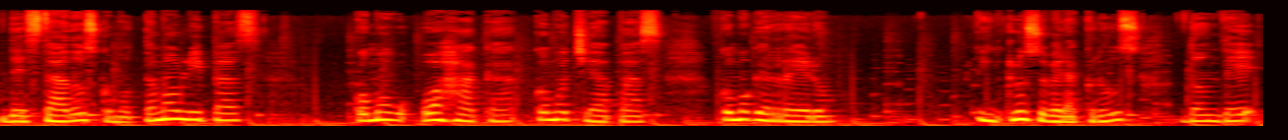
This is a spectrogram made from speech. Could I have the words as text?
de estados como Tamaulipas, como Oaxaca, como Chiapas, como Guerrero, incluso Veracruz, donde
